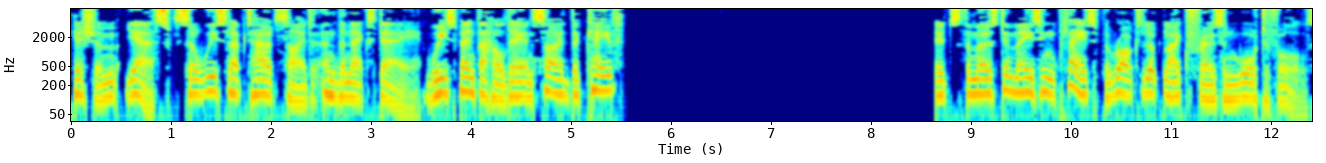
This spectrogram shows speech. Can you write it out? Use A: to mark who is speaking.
A: Hisham, yes, so we slept outside and the next day, we spent the whole day inside the cave. It's the most amazing place, the rocks look like frozen waterfalls.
